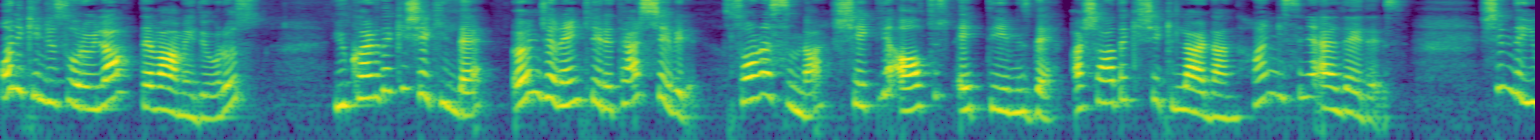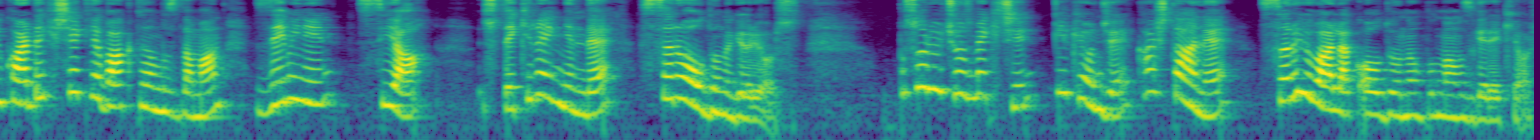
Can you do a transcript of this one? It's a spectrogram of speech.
12. soruyla devam ediyoruz. Yukarıdaki şekilde önce renkleri ters çevirip sonrasında şekli alt üst ettiğimizde aşağıdaki şekillerden hangisini elde ederiz? Şimdi yukarıdaki şekle baktığımız zaman zeminin siyah, üstteki renginde sarı olduğunu görüyoruz. Bu soruyu çözmek için ilk önce kaç tane sarı yuvarlak olduğunu bulmamız gerekiyor.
